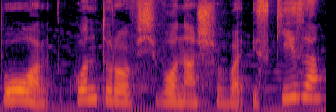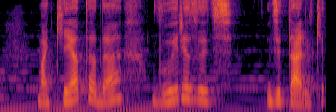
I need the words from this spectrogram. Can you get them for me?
по контуру всего нашего эскиза, макета, да, вырезать детальки.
